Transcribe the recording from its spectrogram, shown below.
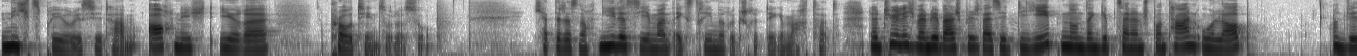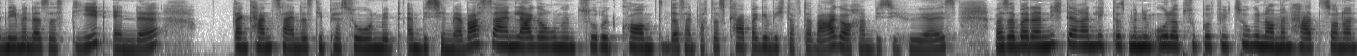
nichts priorisiert haben, auch nicht ihre Proteins oder so. Ich hatte das noch nie, dass jemand extreme Rückschritte gemacht hat. Natürlich, wenn wir beispielsweise Diäten und dann gibt es einen Spontanurlaub und wir nehmen das als Diätende dann kann es sein, dass die Person mit ein bisschen mehr Wassereinlagerungen zurückkommt dass einfach das Körpergewicht auf der Waage auch ein bisschen höher ist. Was aber dann nicht daran liegt, dass man im Urlaub super viel zugenommen hat, sondern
